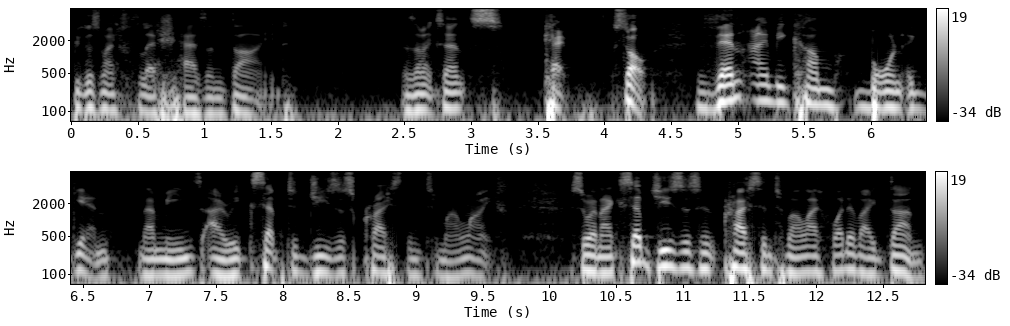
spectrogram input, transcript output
because my flesh hasn't died. Does that make sense? Okay. So then I become born again. That means I accepted Jesus Christ into my life. So when I accept Jesus Christ into my life, what have I done?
